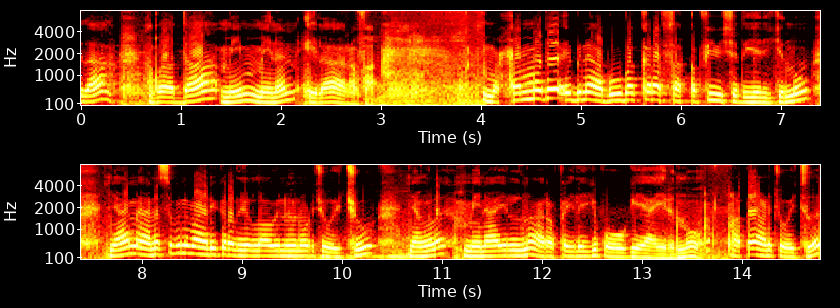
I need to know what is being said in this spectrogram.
ഇതാ മിം മിനൻ ഇല അറഫ. മുഹമ്മദ് ഇബിന് അബൂബക്കർ സഖഫി വിശദീകരിക്കുന്നു. ഞാൻ അനസുബിൻ മാലിക് റതിയുള്ളവിനോട് ചോദിച്ചു ഞങ്ങൾ മിനായിൽ നിന്ന് അറഫയിലേക്ക് പോവുകയായിരുന്നു. അപ്പോഴാണ് ചോദിച്ചത്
